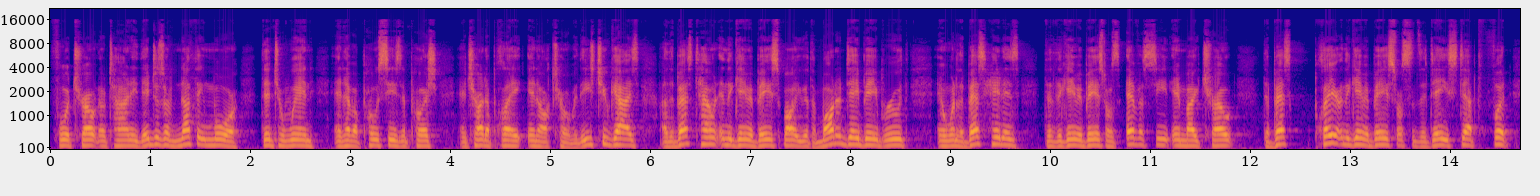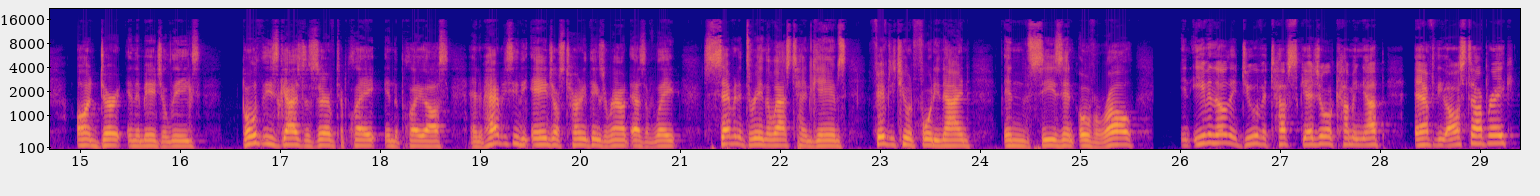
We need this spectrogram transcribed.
for Trout and Ohtani. They deserve nothing more than to win and have a postseason push and try to play in October. These two guys are the best talent in the game of baseball. You got the modern day Babe Ruth and one of the best hitters that the game of baseball has ever seen in Mike Trout, the best player in the game of baseball since the day he stepped foot on dirt in the major leagues. Both of these guys deserve to play in the playoffs, and I'm happy to see the Angels turning things around as of late. Seven and three in the last ten games, 52 and 49 in the season overall. And even though they do have a tough schedule coming up after the All Star break,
